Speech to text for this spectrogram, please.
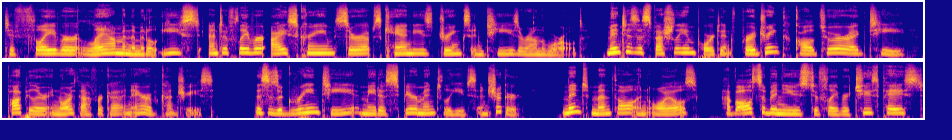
to flavor lamb in the Middle East, and to flavor ice cream, syrups, candies, drinks, and teas around the world. Mint is especially important for a drink called Tuareg tea, popular in North Africa and Arab countries. This is a green tea made of spearmint leaves and sugar. Mint menthol and oils have also been used to flavor toothpaste,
